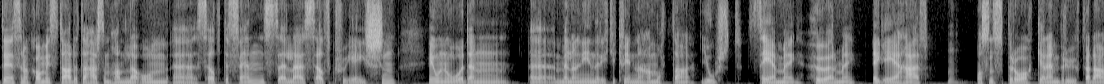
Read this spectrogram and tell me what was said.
det jeg snakka om i stad, dette her som handler om uh, self-defense eller self-creation, er jo noe den uh, melaninrike kvinnen har måttet gjort. Se meg, hør meg, jeg er her. Mm. Åssen språk er det en bruker da?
